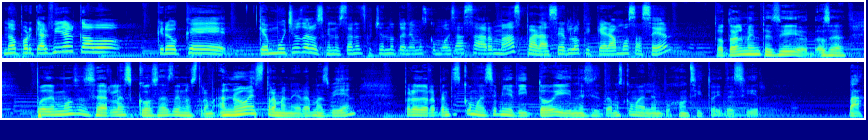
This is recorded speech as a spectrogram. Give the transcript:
¿no? Porque al fin y al cabo, creo que, que muchos de los que nos están escuchando tenemos como esas armas para hacer lo que queramos hacer. Totalmente, sí. O sea, podemos hacer las cosas de nuestra, a nuestra manera más bien, pero de repente es como ese miedito y necesitamos como el empujoncito y decir, va.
